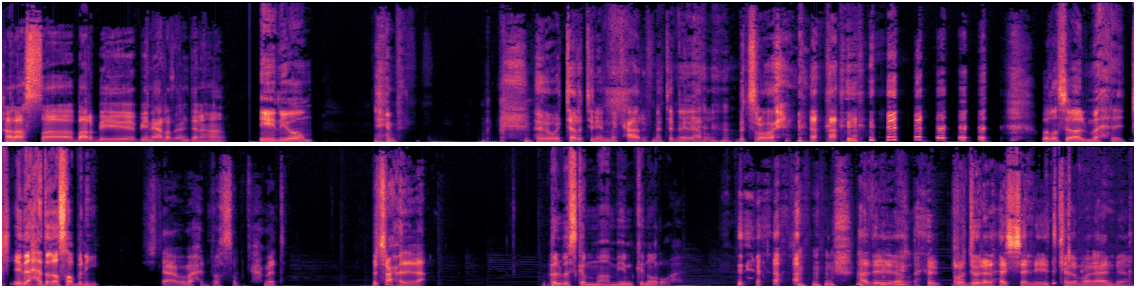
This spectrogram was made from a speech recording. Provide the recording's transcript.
خلاص آه، باربي بينعرض عندنا ها؟ إيه اليوم. وترتني إنك عارف متى بينعرض بتروح؟ والله سؤال محرج. إذا حد غصبني. إيش دعوة؟ ما حد بيغصبك أحمد. بتروح ولا لا؟ بلبس كمام يمكن أروح. هذه الرجولة الهشة اللي يتكلمون عنها.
